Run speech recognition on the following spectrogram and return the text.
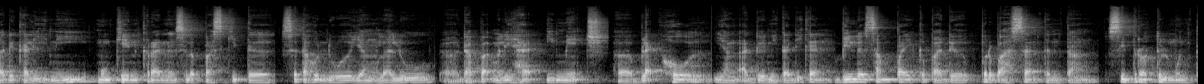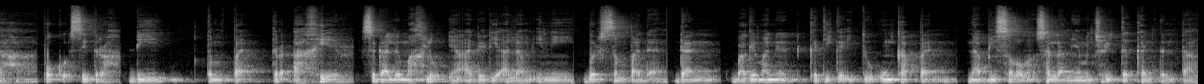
pada kali ini mungkin kerana selepas kita setahun dua yang lalu uh, dapat melihat image uh, black hole yang ada ni tadi kan bila sampai kepada perbahasan tentang sidratul muntaha pokok sidrah di tempat terakhir segala makhluk yang ada di alam ini bersempadan. Dan bagaimana ketika itu ungkapan Nabi wasallam yang menceritakan tentang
